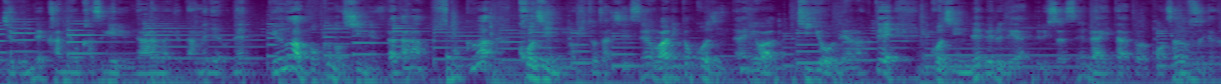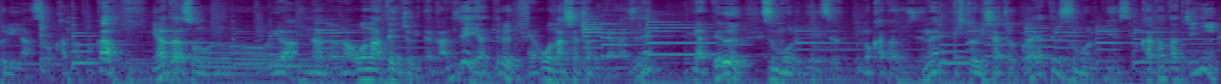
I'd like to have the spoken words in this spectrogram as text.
自分で金を稼げるようにならなきゃダメだよねっていうのが僕の信念です。だから僕は個人の人たちですね。割と個人、要は企業ではなくて個人レベルでやってる人ですね。ライターとかコンサルそういったフリーランスの方とか、あとはその、要は、なんだろうな、オーナー店長みたいな感じでやってる、オーナー社長みたいな感じですね、やってるスモールビジネスの方ですよね。一人社長とかやってるスモールビジネスの方たちに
